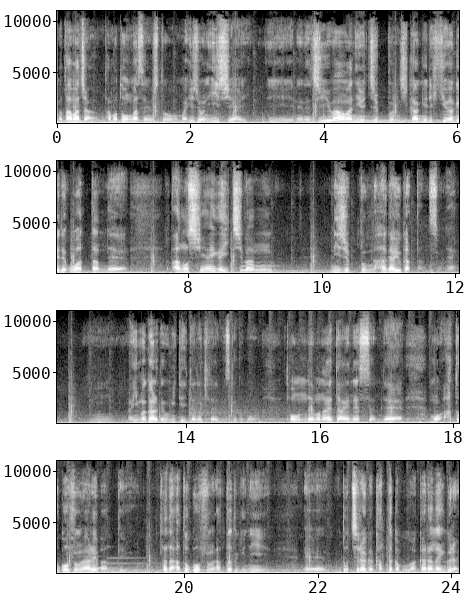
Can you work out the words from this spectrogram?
まあ、ちゃんタマトンガ選手と、まあ、非常にいい試合でね G1 は20分時間切れ引き分けで終わったんであの試合が一番20分が歯がゆかったんですよね、うん。まあ、今からでも見ていただきたいですけどもとんでもない大熱戦でもうあと5分あればっていう。ただあと5分あった時に、えー、どちらが勝ったかもわからないぐらい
